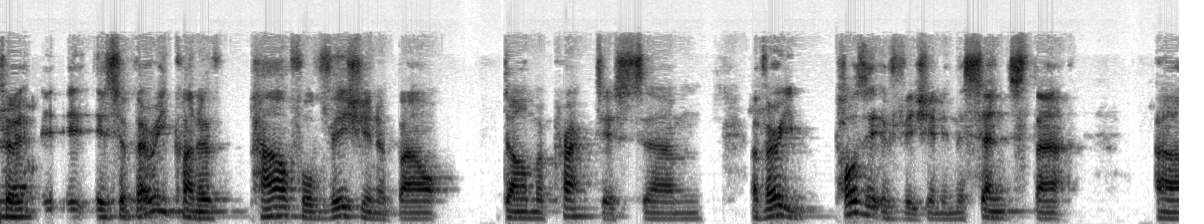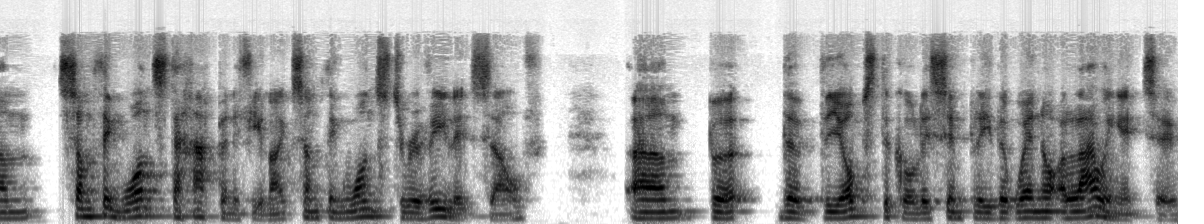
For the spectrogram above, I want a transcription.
So yeah. it, it, it's a very kind of powerful vision about Dharma practice. Um, a very positive vision in the sense that um, something wants to happen, if you like, something wants to reveal itself, um, but the the obstacle is simply that we're not allowing it to.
